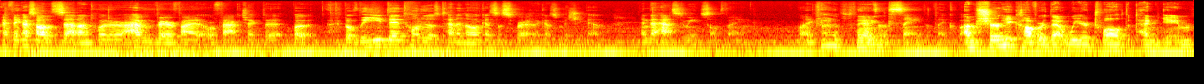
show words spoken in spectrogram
I think I saw the stat on Twitter. I haven't verified it or fact checked it, but I believe Dantonio's 10 and 0 against the spread against Michigan, and that has to mean something. Like trying to that's insane to think about. I'm sure he covered that weird 12 to 10 game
